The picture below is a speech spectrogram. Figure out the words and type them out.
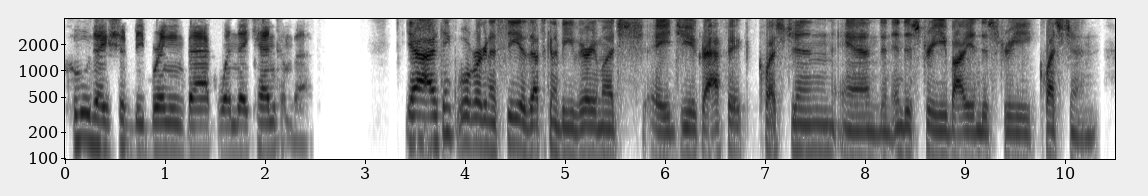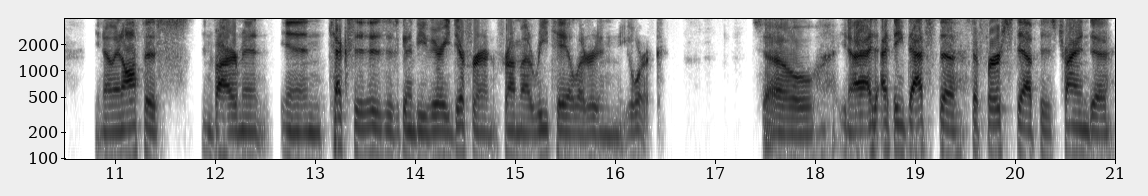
who they should be bringing back when they can come back? Yeah, I think what we're going to see is that's going to be very much a geographic question and an industry by industry question. You know, an office environment in Texas is going to be very different from a retailer in New York. So, you know, I, I think that's the the first step is trying to,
